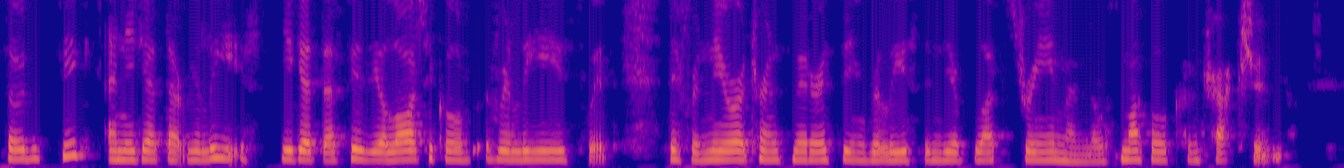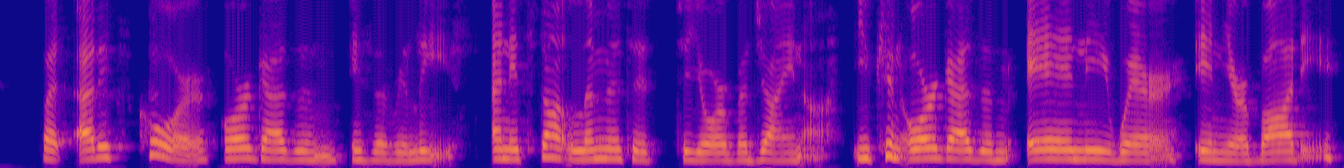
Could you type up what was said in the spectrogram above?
so to speak, and you get that release. You get that physiological release with different neurotransmitters being released in your bloodstream and those muscle contractions. But at its core, orgasm is a release and it's not limited to your vagina. You can orgasm anywhere in your body.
